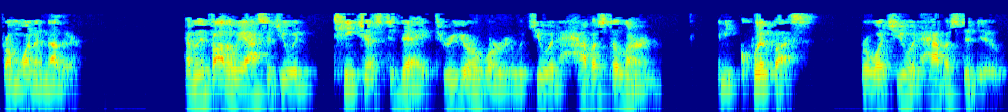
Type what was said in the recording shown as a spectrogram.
from one another. Heavenly Father, we ask that you would teach us today through your word, which you would have us to learn and equip us for what you would have us to do.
